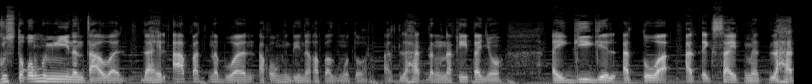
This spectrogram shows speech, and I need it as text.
Gusto kong humingi ng tawad dahil apat na buwan akong hindi nakapagmotor at lahat ng nakita nyo ay gigil at tuwa at excitement lahat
